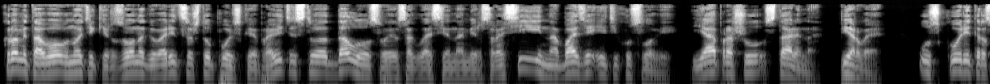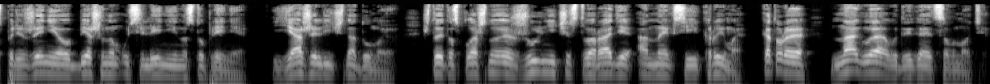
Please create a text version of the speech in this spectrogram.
Кроме того, в ноте Кирзона говорится, что польское правительство дало свое согласие на мир с Россией на базе этих условий. Я прошу Сталина. Первое. Ускорить распоряжение о бешеном усилении наступления. Я же лично думаю, что это сплошное жульничество ради аннексии Крыма, которое нагло выдвигается в ноте.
